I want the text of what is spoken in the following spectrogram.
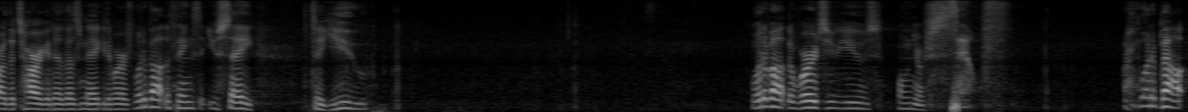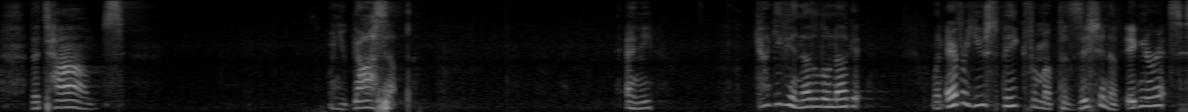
are the target of those negative words. What about the things that you say to you? What about the words you use on yourself? Or what about the times when you gossip? And you, can I give you another little nugget? Whenever you speak from a position of ignorance,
